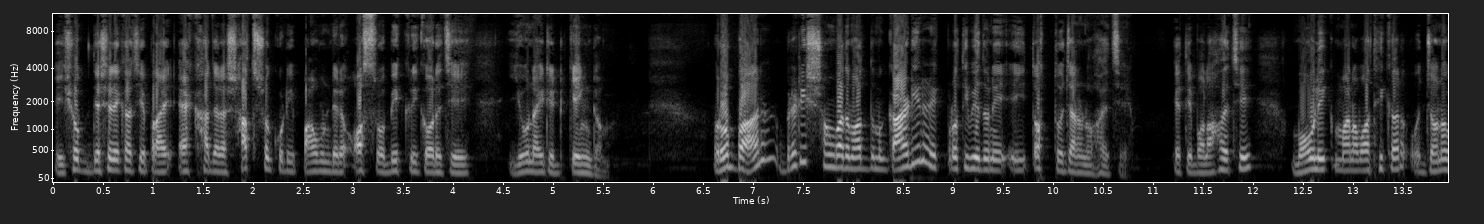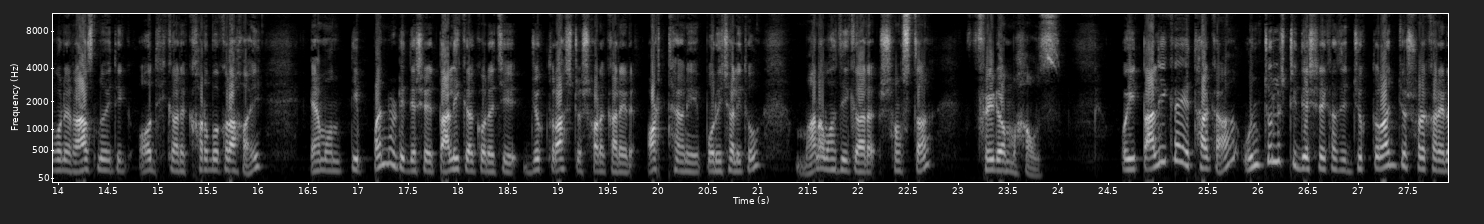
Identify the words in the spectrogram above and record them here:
এইসব দেশের কাছে প্রায় এক হাজার সাতশো কোটি পাউন্ডের অস্ত্র বিক্রি করেছে ইউনাইটেড কিংডম। রোববার ব্রিটিশ সংবাদ মাধ্যম গার্ডিয়ানের এক প্রতিবেদনে এই তথ্য জানানো হয়েছে। এতে বলা হয়েছে, মৌলিক মানবাধিকার ও জনগণের রাজনৈতিক অধিকার খর্ব করা হয়। এমন তিপ্পান্নটি দেশের তালিকা করেছে যুক্তরাষ্ট্র সরকারের অর্থায়নে পরিচালিত মানবাধিকার সংস্থা ফ্রিডম হাউস। ওই তালিকায় থাকা উনচল্লিশটি দেশের কাছে যুক্তরাজ্য সরকারের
